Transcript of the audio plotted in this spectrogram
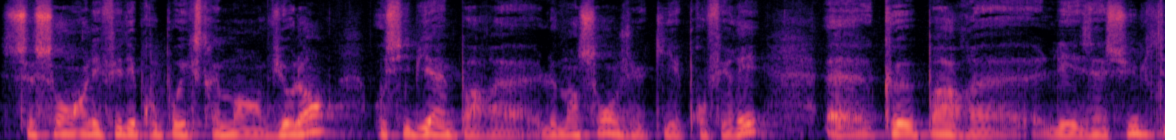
Ce sont en effet des propos extrêmement violents, aussi bien par euh, le mensonge qui est proféré euh, que par les insultes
